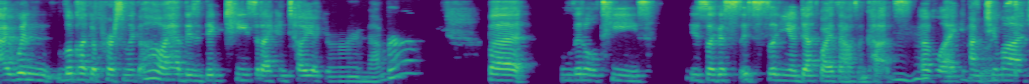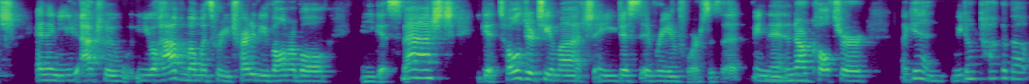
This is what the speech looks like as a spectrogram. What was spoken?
I wouldn't look like a person like, oh, I have these big T's that I can tell you I can remember, but little T's. It's like a, it's you know death by a thousand cuts mm-hmm. of like I'm too much, and then you actually you'll have moments where you try to be vulnerable and you get smashed, you get told you're too much, and you just it reinforces it. I mean, mm-hmm. in our culture, again, we don't talk about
